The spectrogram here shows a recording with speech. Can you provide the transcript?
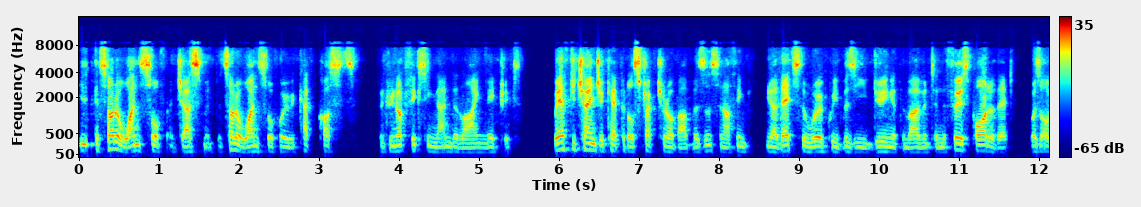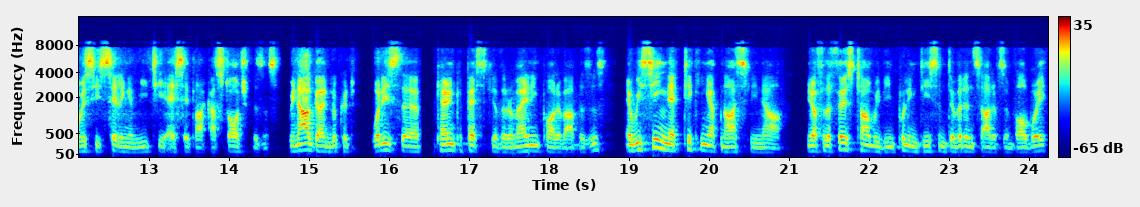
it's not a once-off adjustment. It's not a once-off where we cut costs, but we're not fixing the underlying metrics. We have to change the capital structure of our business. And I think, you know, that's the work we're busy doing at the moment. And the first part of that was obviously selling a meaty asset like our starch business. We now go and look at what is the carrying capacity of the remaining part of our business. And we're seeing that ticking up nicely now. You know, for the first time, we've been pulling decent dividends out of Zimbabwe.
